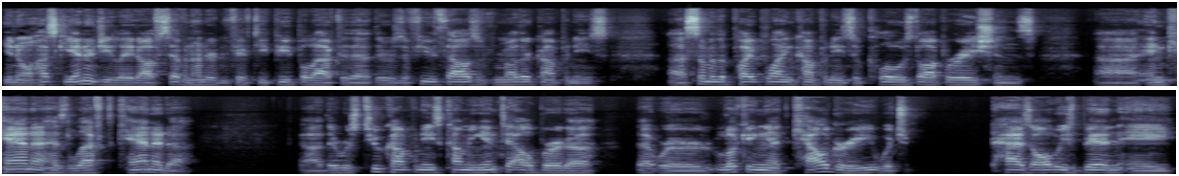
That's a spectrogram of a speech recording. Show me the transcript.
you know, Husky Energy laid off 750 people after that. There was a few thousand from other companies. Uh, some of the pipeline companies have closed operations, uh, and Canada has left Canada. Uh, there was two companies coming into Alberta that were looking at Calgary, which has always been a,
